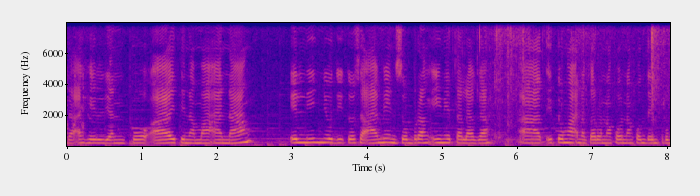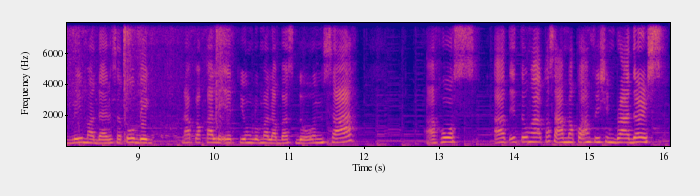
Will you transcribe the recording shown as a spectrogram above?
dahil yan po ay tinamaan ng El Nino dito sa amin. Sobrang init talaga. At ito nga, nagkaroon ako ng konting problema dahil sa tubig. Napakaliit yung lumalabas doon sa ahos. At ito nga, kasama ko ang Fishing Brothers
